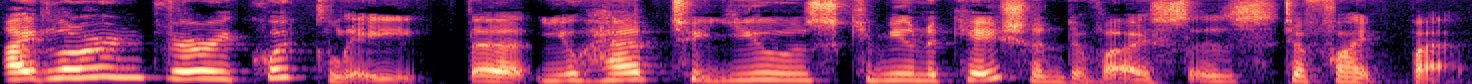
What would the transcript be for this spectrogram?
I learned very quickly that you had to use communication devices to fight back.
